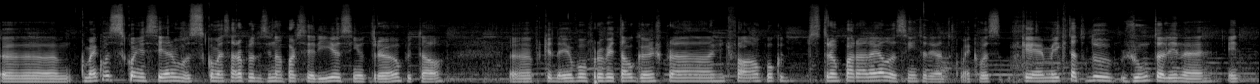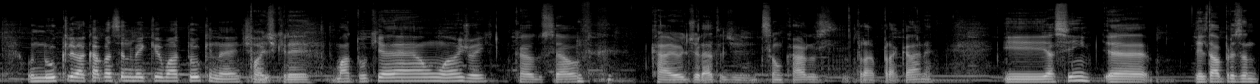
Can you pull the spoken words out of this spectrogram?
Ahn, como é que vocês conheceram? Vocês começaram a produzir na parceria, assim, o trampo e tal? Ah, porque daí eu vou aproveitar o gancho pra gente falar um pouco dos trampos paralelos, assim, tá ligado? Como é que você... Porque meio que tá tudo junto ali, né? O núcleo acaba sendo meio que o Matuque, né? Gente- Pode crer. O Matuque é um anjo aí, caiu do céu, caiu direto de, de São Carlos pra, pra cá, né? E assim, é, ele tava precisando.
